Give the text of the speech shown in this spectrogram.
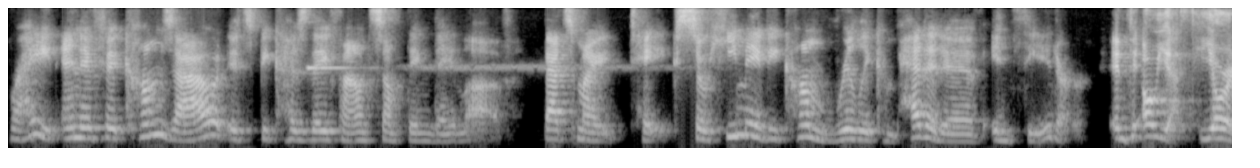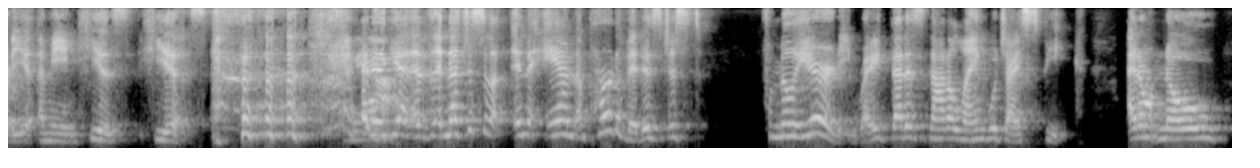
Right. And if it comes out, it's because they found something they love. That's my take. So he may become really competitive in theater. And th- oh yes, he already. I mean, he is. He is. yeah. And again, and that's just and and a part of it is just familiarity, right? That is not a language I speak. I don't know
